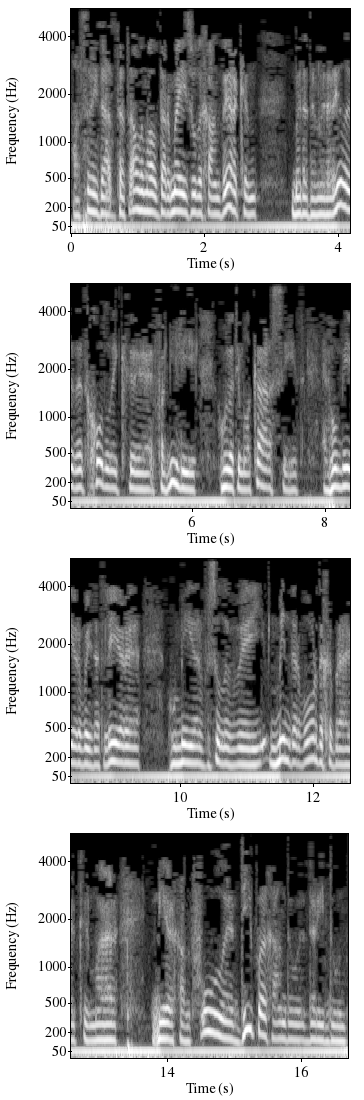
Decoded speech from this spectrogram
Als we dat, dat allemaal daarmee zullen gaan werken, met dat, met dat hele dat goddelijke uh, familie, hoe dat in elkaar zit. En hoe meer we dat leren, hoe meer zullen wij minder woorden gebruiken, maar meer gaan voelen, dieper gaan doen, erin doen.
